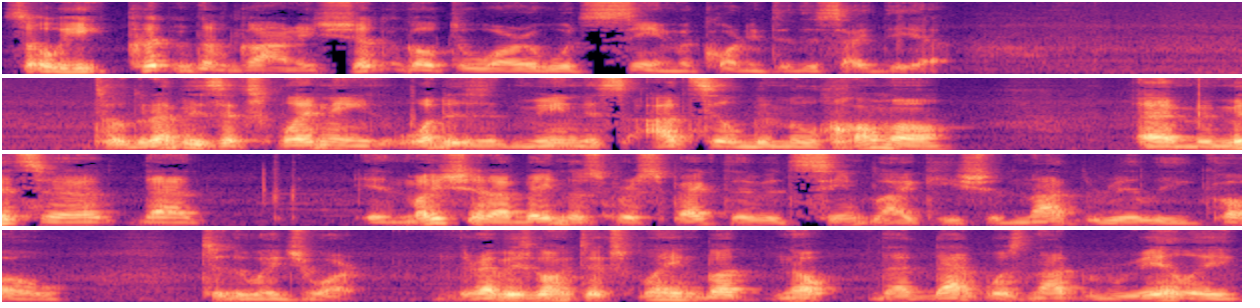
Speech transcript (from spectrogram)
so he couldn't have gone, he shouldn't go to war, it would seem, according to this idea. So the Rebbe is explaining what does it mean, this atzil b'milchomo, and b'mitzvah, that in Moshe Rabbeinu's perspective, it seemed like he should not really go to the wage war. The Rebbe is going to explain, but no, that that was not really,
